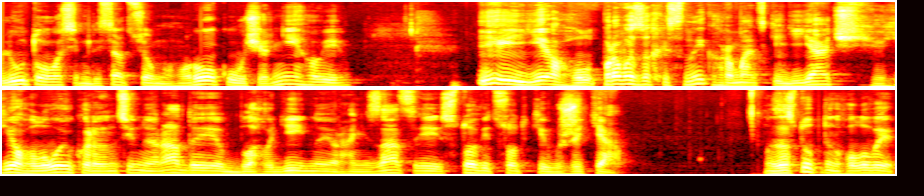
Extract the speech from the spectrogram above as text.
лютого 77-го року у Чернігові. І є правозахисник, громадський діяч, є головою координаційної ради благодійної організації «100% життя. Заступник голови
